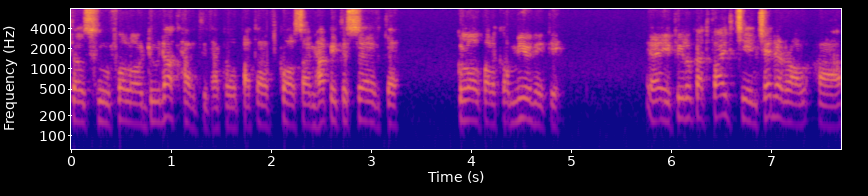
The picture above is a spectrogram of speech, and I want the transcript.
those who follow do not have to tackle. But of course, I'm happy to serve the global community if you look at 5G in general, uh,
